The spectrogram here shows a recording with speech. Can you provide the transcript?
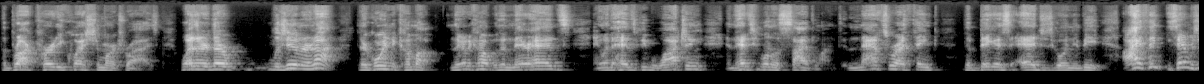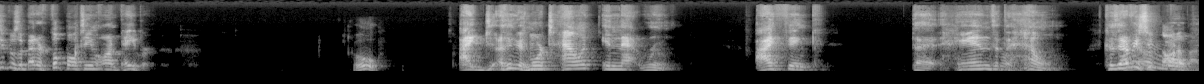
the Brock Purdy question marks rise. Whether they're legitimate or not, they're going to come up. And they're going to come up within their heads and with the heads of people watching and the heads of people on the sidelines. And that's where I think the biggest edge is going to be. I think San Francisco is a better football team on paper. Ooh. I, do, I think there's more talent in that room. I think the hands at the hmm. helm, because every Super Bowl,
